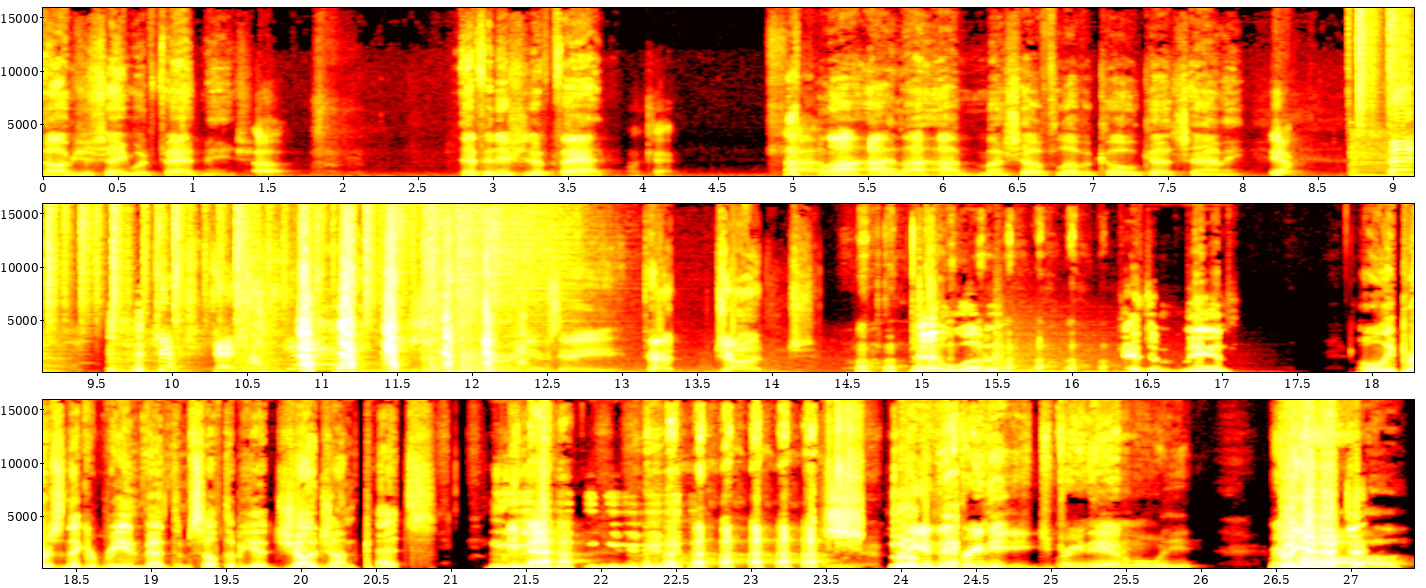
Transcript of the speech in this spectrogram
No, I'm just saying what fat means. Oh, Definition of fat. okay. well, I, I, li- I myself love a cold cut Sammy. Yeah. Pet justice. Gary Busey, pet judge. I love it. Guy's a man. Only person that could reinvent himself to be a judge on pets. Yeah. bring in the bring the bring the animal with you. Bring in that. Oh,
